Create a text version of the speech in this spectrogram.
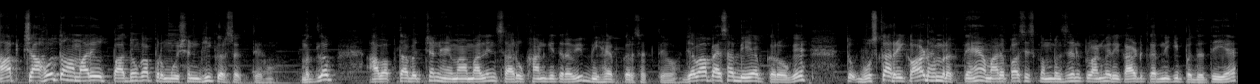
आप चाहो तो हमारे उत्पादों का प्रमोशन भी कर सकते हो। मतलब आप अमिताभ बच्चन, हेमा मालिन, शाहरुख खान की तरह भी बिहेव कर सकते हो। जब आप ऐसा बिहेव करोगे तो उसका रिकॉर्ड हम रखते हैं। हमारे पास इस कंपनसेशन प्लान में रिकॉर्ड करने की पद्धति है।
